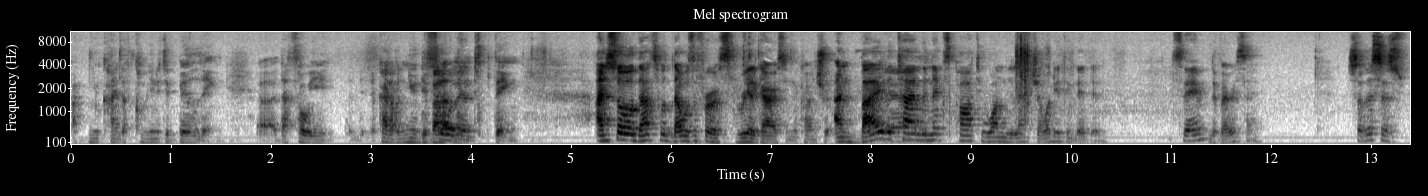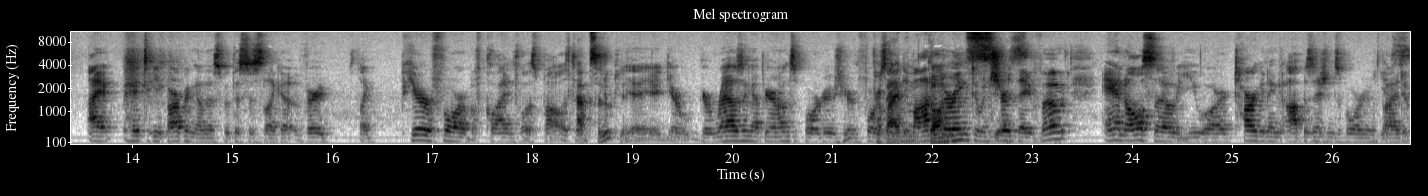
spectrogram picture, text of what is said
a new kind of community building uh, that's how he kind of a new development it. thing and so that's what that was the first real garrison in the country and by the Yeah. time the next party won the election what do you think they did Same. the very same So this is I hate to keep harping on this, but this is like a very like pure form of clientelist politics. Absolutely. Yeah, you're- you're you're rousing up your own supporters. You're enforcing Providing monitoring guns, to ensure yes. they vote, and also you are targeting opposition supporters by Yes. do-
